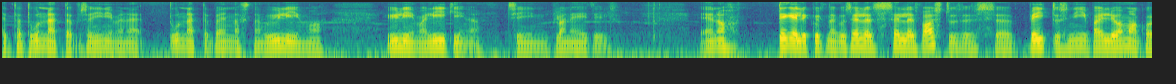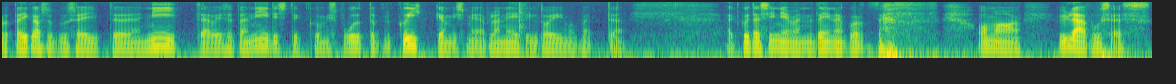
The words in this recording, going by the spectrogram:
et ta tunnetab, see inimene tunnetab ennast nagu ülima, ülima liigina siin planeedil. ja noh tegelikult nagu selles, selles vastuses äh, peitus nii palju omakorda igasuguseid äh, niite või seda niidistikku, mis puudutab kõike, mis meie planeedil toimub, et äh, et kuidas inimene teinekord oma ülevuses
